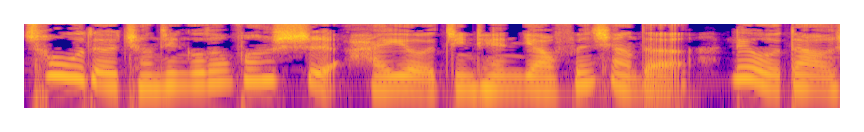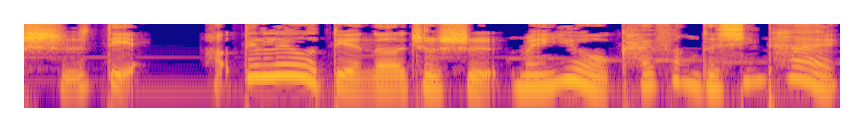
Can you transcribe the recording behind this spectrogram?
错误的常见沟通方式，还有今天要分享的六到十点。好，第六点呢，就是没有开放的心态。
